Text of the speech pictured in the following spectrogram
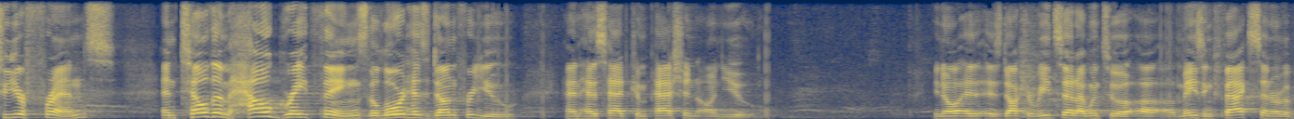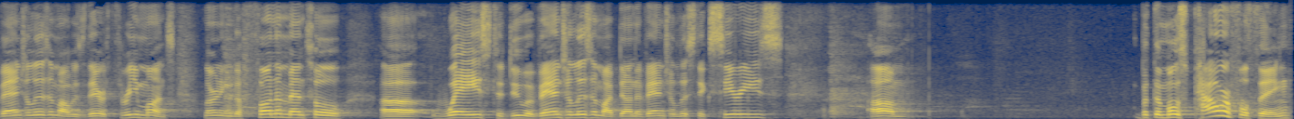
to your friends and tell them how great things the Lord has done for you and has had compassion on you. You know, as Dr. Reed said, I went to an amazing Facts Center of Evangelism. I was there three months learning the fundamental uh, ways to do evangelism. I've done evangelistic series. Um, but the most powerful thing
